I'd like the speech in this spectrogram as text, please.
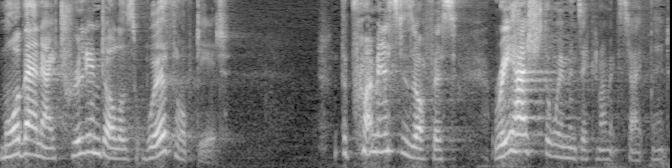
more than a trillion dollars worth of debt, the Prime Minister's office rehashed the Women's Economic Statement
